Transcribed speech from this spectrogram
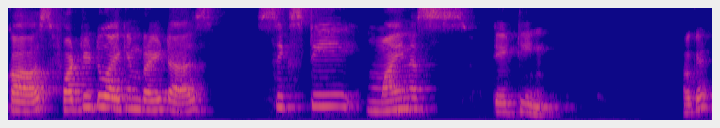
Cos 42 I can write as 60 minus 18. Okay.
